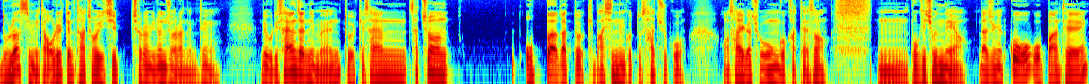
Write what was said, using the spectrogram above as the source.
놀랐습니다. 어릴 땐 다 저희 집처럼 이런 줄 알았는데, 근데 우리 사연자님은 또 이렇게 사연, 사촌 오빠가 또 이렇게 맛있는 것도 사주고, 어, 사이가 좋은 것 같아서, 음, 보기 좋네요. 나중에 꼭 오빠한테,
